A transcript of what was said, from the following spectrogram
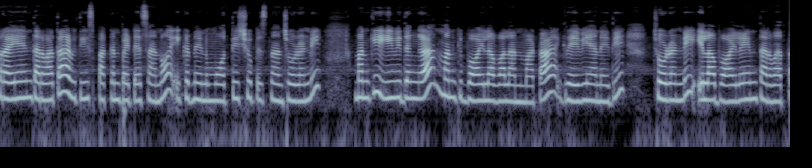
ఫ్రై అయిన తర్వాత అవి తీసి పక్కన పెట్టేశాను. ఇక్కడ నేను మూత తీసి చూపిస్తున్నాను చూడండి. మనకి ఈ విధంగా మనకి బాయిల్ అవ్వాలన్నమాట. గ్రేవీ అనేది చూడండి. ఇలా బాయిల్ అయిన తర్వాత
